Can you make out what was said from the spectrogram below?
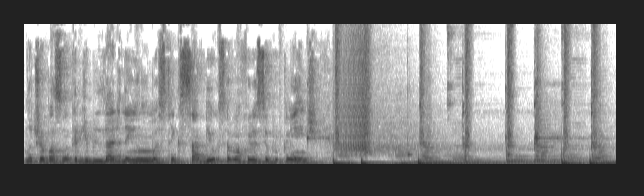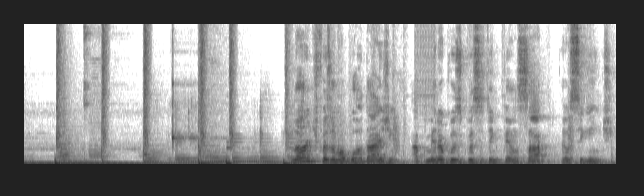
não estiver passando credibilidade nenhuma, você tem que saber o que você vai oferecer para o cliente. Na hora de fazer uma abordagem, a primeira coisa que você tem que pensar é o seguinte:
